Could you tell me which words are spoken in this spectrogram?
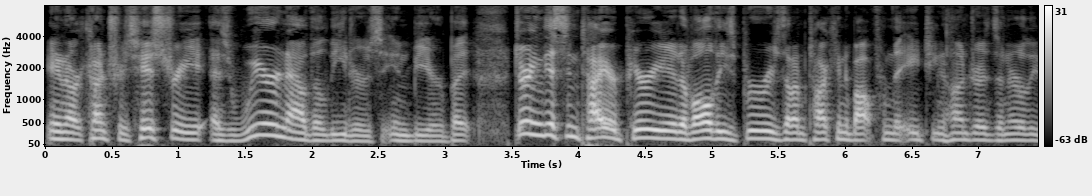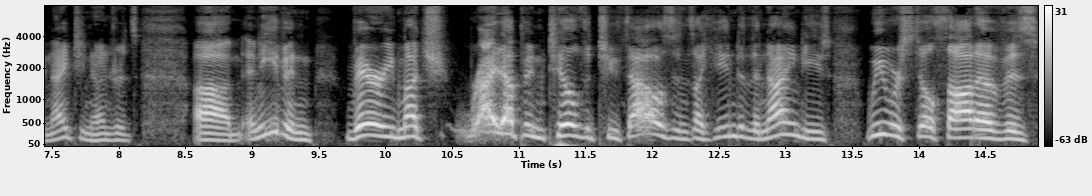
in our country's history as we're now the leaders in beer. But during this entire period of all these breweries that i'm talking about from the 1800s and early 1900s um, and even very much right up until the 2000s like into the 90s we were still thought of as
